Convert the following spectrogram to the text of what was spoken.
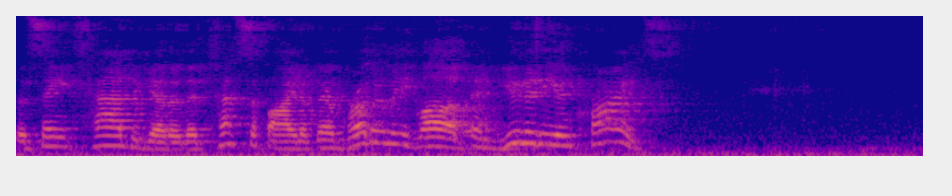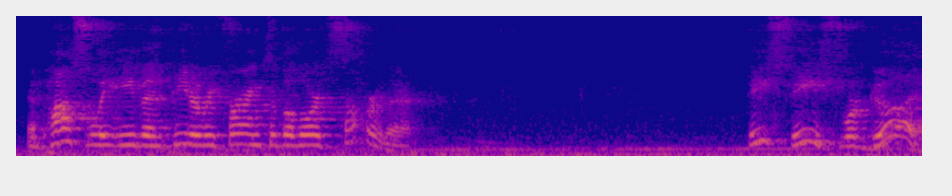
the saints had together that testified of their brotherly love and unity in Christ. And possibly even Peter referring to the Lord's Supper there. These feasts were good.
